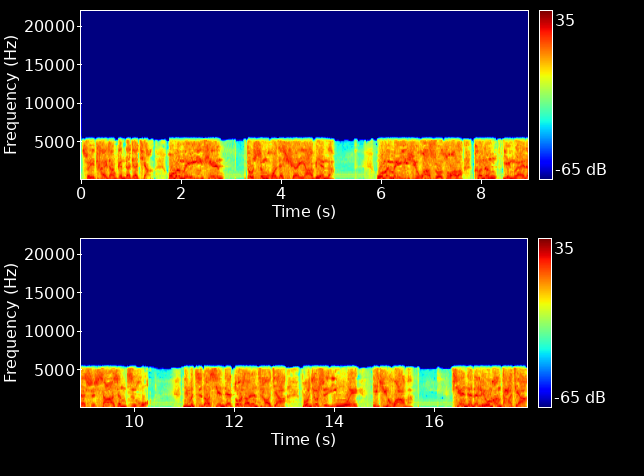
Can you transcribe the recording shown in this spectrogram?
所以台长跟大家讲，我们每一天都生活在悬崖边呢。我们每一句话说错了，可能引来的是杀身之祸。你们知道现在多少人吵架，不就是因为一句话吗？现在的流氓打架、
